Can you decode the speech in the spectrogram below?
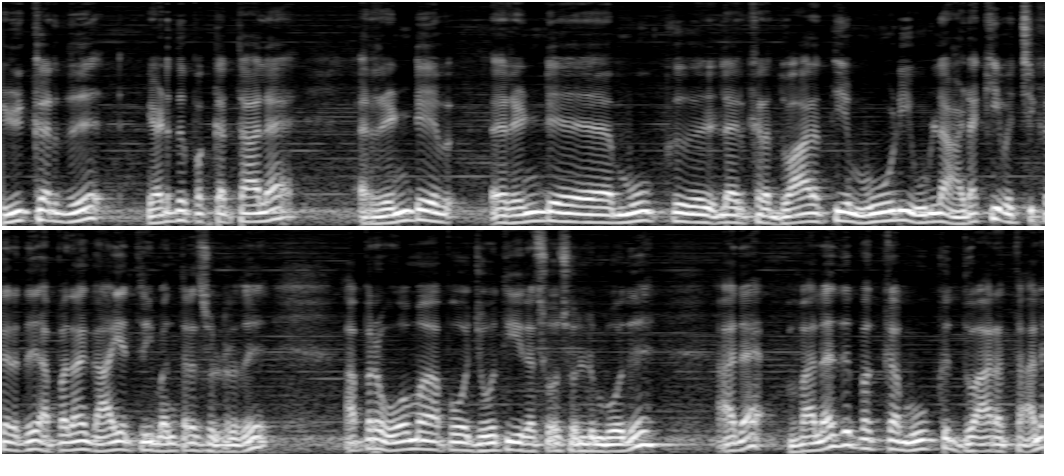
இழுக்கிறது. இடது பக்கத்தால் ரெண்டு ரெண்டு மூக்கில் இருக்கிற துவாரத்தையும் மூடி உள்ளே அடக்கி வச்சுக்கிறது. அப்போ தான் காயத்ரி மந்திரம் சொல்கிறது அப்புறம் ஓமா போ ஜோதி ரசோ சொல்லும்போது அதை வலது பக்க மூக்கு துவாரத்தால்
